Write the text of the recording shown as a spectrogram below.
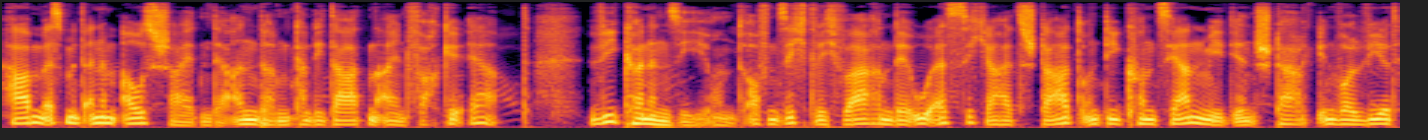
haben es mit einem Ausscheiden der der anderen Kandidaten einfach geerbt. Wie können sie, und offensichtlich waren der US-Sicherheitsstaat und die Konzernmedien stark involviert,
